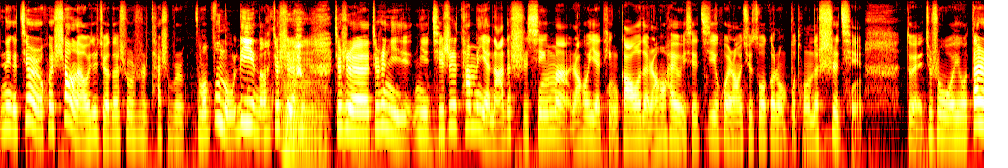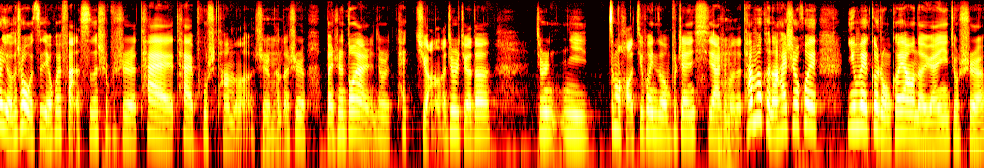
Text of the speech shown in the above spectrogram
那个劲儿会上来，我就觉得是不是他是不是怎么不努力呢？就是、嗯就是就是你你其实他们也拿的时薪嘛，然后也挺高的，然后还有一些机会，然后去做各种不同的事情。对，就是我有，但是有的时候我自己会反思，是不是太太 push 他们了？是可能是本身东亚人就是太卷了，就是觉得就是你这么好机会你怎么不珍惜啊什么的？他们可能还是会因为各种各样的原因，就是。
